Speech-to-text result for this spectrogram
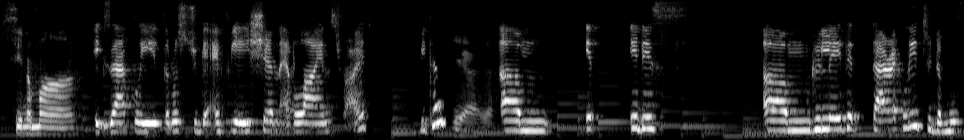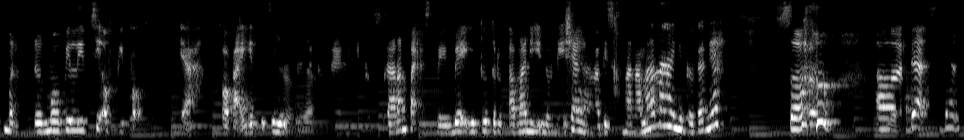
cinema. Exactly. Terus juga aviation, airlines, right? Because yeah, yeah. Um, it it is um, related directly to the movement, the mobility of people. Ya, kok kayak gitu sih. Yeah. gitu. Sekarang PSBB itu terutama di Indonesia nggak bisa ke mana-mana gitu kan ya. So uh, that's that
